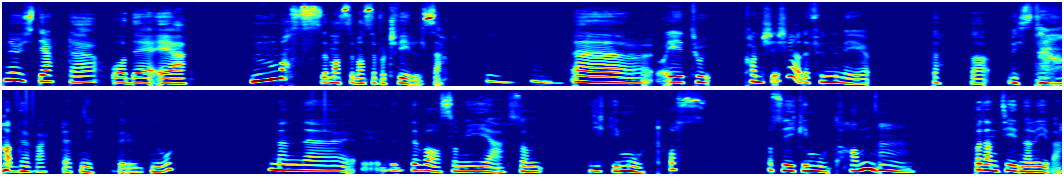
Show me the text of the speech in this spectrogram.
knust hjerte, og det er masse, masse, masse fortvilelse. Mm. Uh, og jeg tror kanskje ikke jeg hadde funnet meg i dette hvis det hadde vært et nytt brudd nå. Men eh, det, det var så mye som gikk imot oss, og som gikk imot han Mm. på den tiden av livet,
